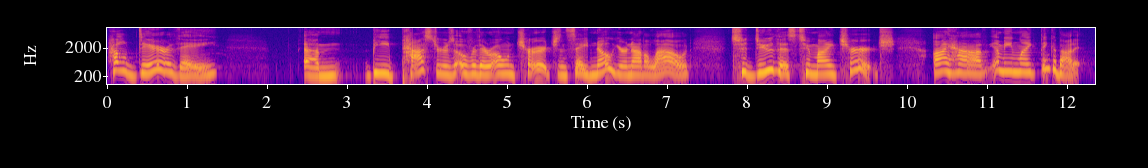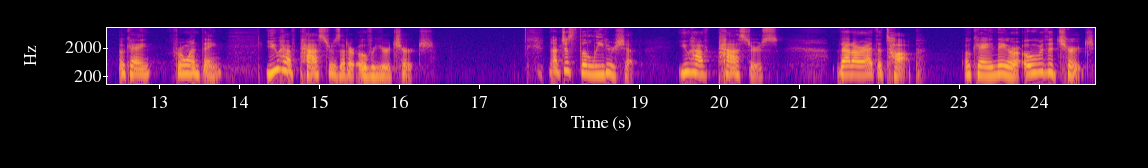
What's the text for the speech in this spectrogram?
how dare they um, be pastors over their own church and say no you're not allowed to do this to my church. I have i mean like think about it okay? For one thing you have pastors that are over your church. Not just the leadership. You have pastors that are at the top Okay, they are over the church.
